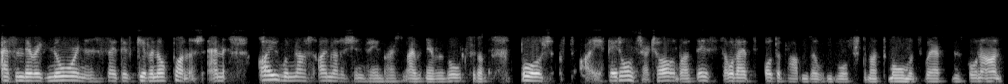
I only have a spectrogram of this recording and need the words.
As in they're ignoring it, it's like they've given up on it. And I would not, I'm not a Sinn Féin person. I would never vote for them. But if they don't start talking about this, all I have other problems. I wouldn't vote for them at the moment where everything's going on.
